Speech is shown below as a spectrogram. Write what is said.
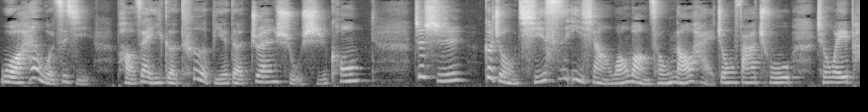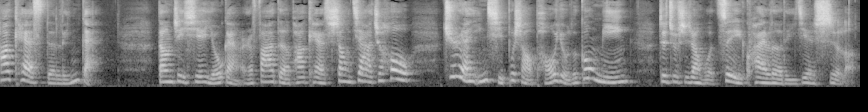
我和我自己跑在一个特别的专属时空。这时，各种奇思异想往往从脑海中发出，成为 Podcast 的灵感。当这些有感而发的 Podcast 上架之后，居然引起不少跑友的共鸣，这就是让我最快乐的一件事了。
